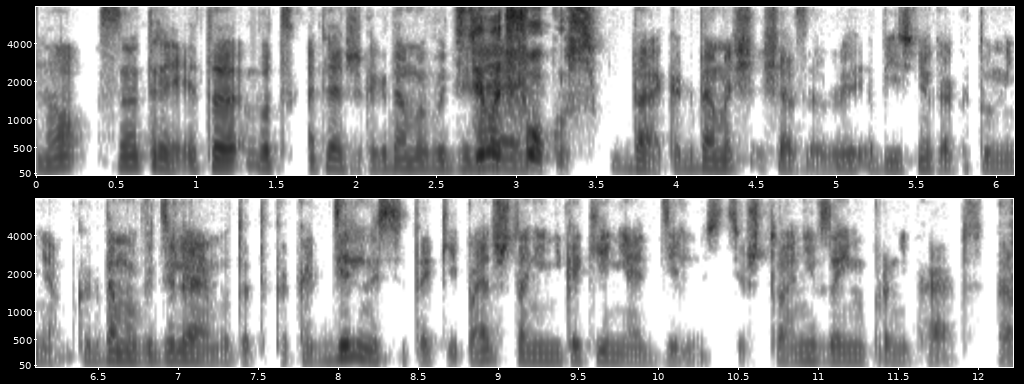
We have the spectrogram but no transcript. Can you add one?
но смотри, это вот опять же, когда мы выделяем... Сделать фокус. Да, когда мы... Сейчас объясню, как это у меня. Когда мы выделяем вот это как отдельности такие, понятно, что они никакие не отдельности, что они взаимопроникают. Да?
